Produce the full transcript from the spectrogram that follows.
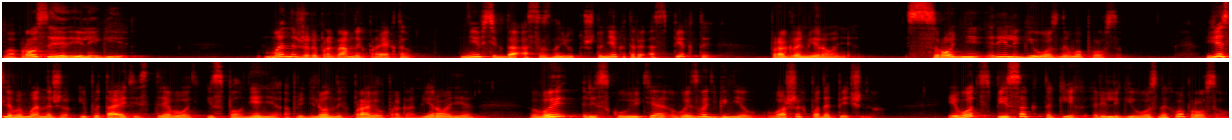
Вопросы религии. Менеджеры программных проектов не всегда осознают, что некоторые аспекты программирования сродни религиозным вопросам. Если вы менеджер и пытаетесь требовать исполнения определенных правил программирования, вы рискуете вызвать гнев ваших подопечных. И вот список таких религиозных вопросов.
